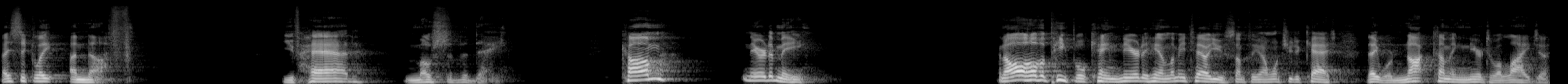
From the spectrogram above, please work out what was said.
Basically, enough. You've had most of the day. Come near to me. And all the people came near to him. Let me tell you something I want you to catch. They were not coming near to Elijah,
